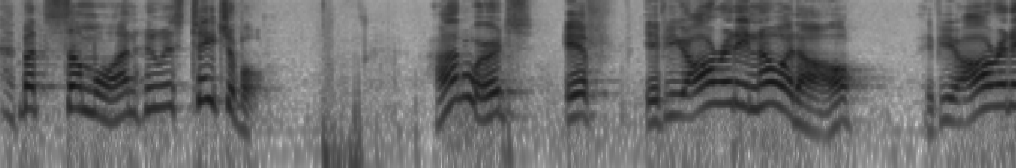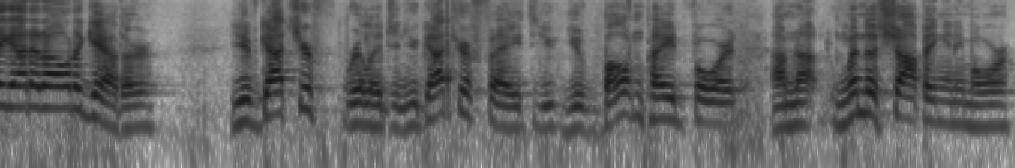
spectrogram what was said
but someone who is teachable. In other words, if, if you already know it all, if you already got it all together, you've got your religion, you've got your faith, you, you've bought and paid for it, I'm not window shopping anymore,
